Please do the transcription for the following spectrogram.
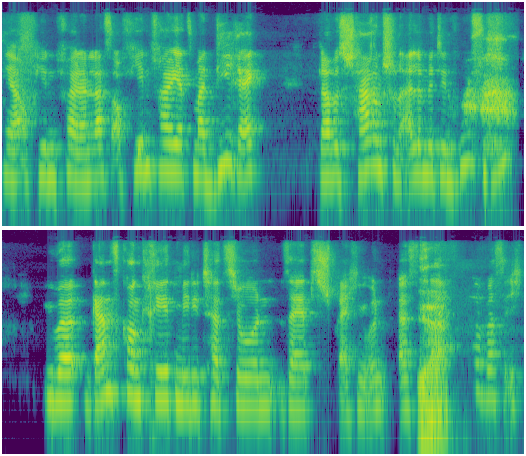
Ja, auf jeden Fall. Dann lass auf jeden Fall jetzt mal direkt, ich glaube, es scharren schon alle mit den Hufen, über ganz konkret Meditation selbst sprechen. Und das ja. Letzte, was ich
